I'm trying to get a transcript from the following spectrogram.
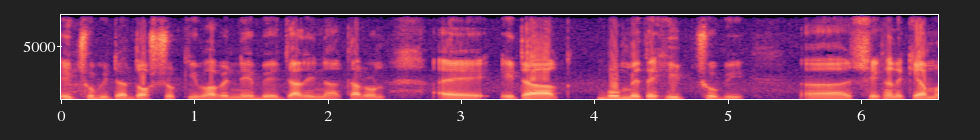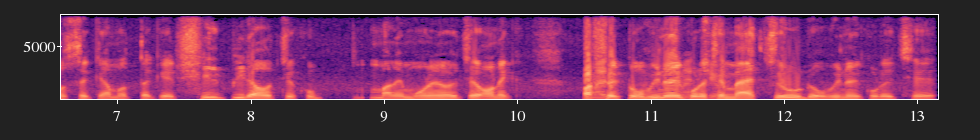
এই ছবিটা দর্শক কীভাবে নেবে জানি না। কারণ এটা বোম্বেতে হিট ছবি। সেখানে কেমন সে কেমন থেকে শিল্পীরা হচ্ছে খুব মানে মনে হয়েছে অনেক পারফেক্ট অভিনয় করেছে ম্যাচিউড অভিনয় করেছে।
